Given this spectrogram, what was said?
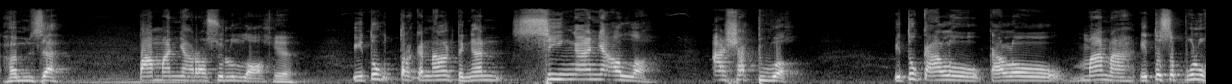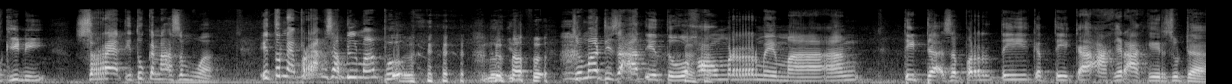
Hamzah pamannya Rasulullah Iya. itu terkenal dengan singanya Allah asyadullah itu kalau kalau mana itu 10 gini seret itu kena semua. Itu naik perang sambil mabuk. Loh, gitu. cuma di saat itu Homer memang tidak seperti ketika akhir-akhir sudah.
